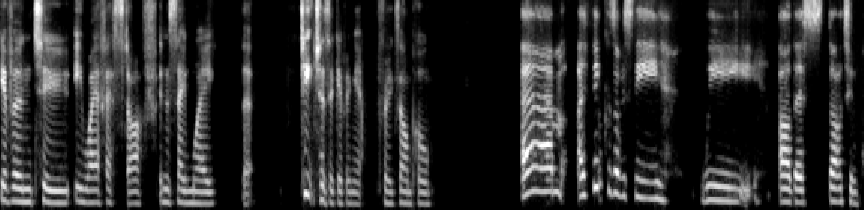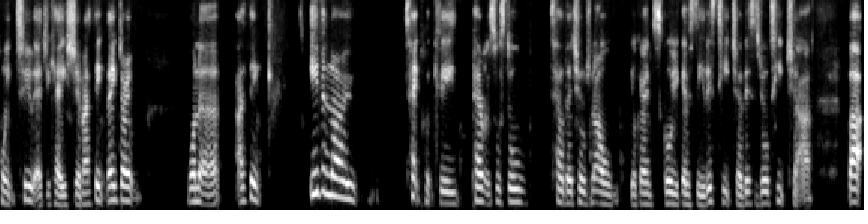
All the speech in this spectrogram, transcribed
given to EYFS staff in the same way that teachers are giving it, for example? Um, I think because obviously we are their starting point to education. I think they don't want to. I think even though technically parents will still tell their children, "Oh, you're going to school, you're going to see this teacher. This is your teacher," but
